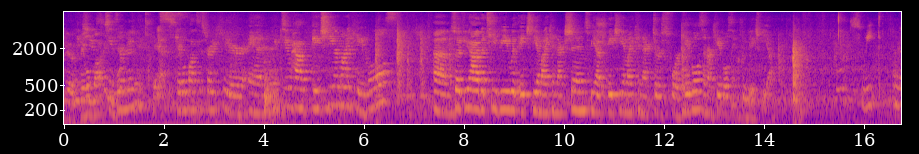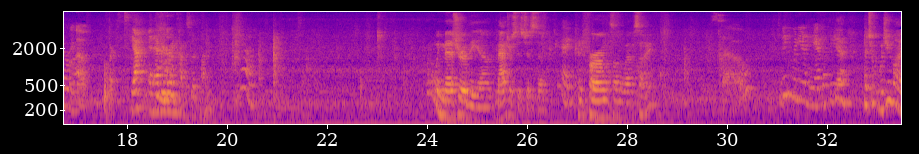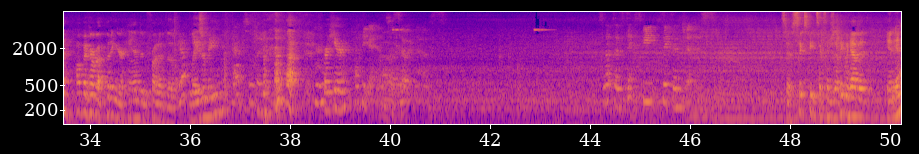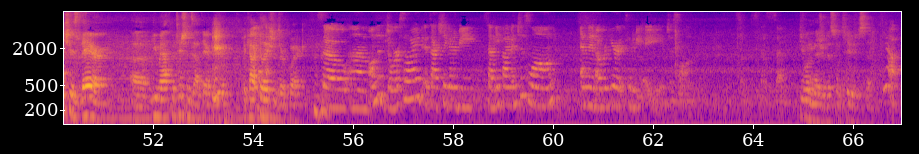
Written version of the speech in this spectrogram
Do you have a cable box in use here maybe? Yes. Yes, cable box is right here, and we do have HDMI cables. Um, so if you have a TV with HDMI connections, we have HDMI connectors for cables, and our cables include HBO. Sweet. And the remote, of course. Yeah, and every room comes with one. Yeah. Why don't we measure the uh, mattresses just to Okay. confirm what's on the website? So, do you think we need a hand at the Yeah. end? Mitchell, would you mind helping her about putting your hand in front of the Yeah. laser beam? Absolutely. Right here. At the end, just so it knows. So that says six feet, six inches. So six feet, six inches. I think we have it in Yeah. inches there. Uh, you mathematicians out there, can the calculations are quick. So um, on the door side, it's actually going to be 75 inches long, and then over here it's going to be 80 inches long. So, so, so Do you want to measure this one too, just to? yeah.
